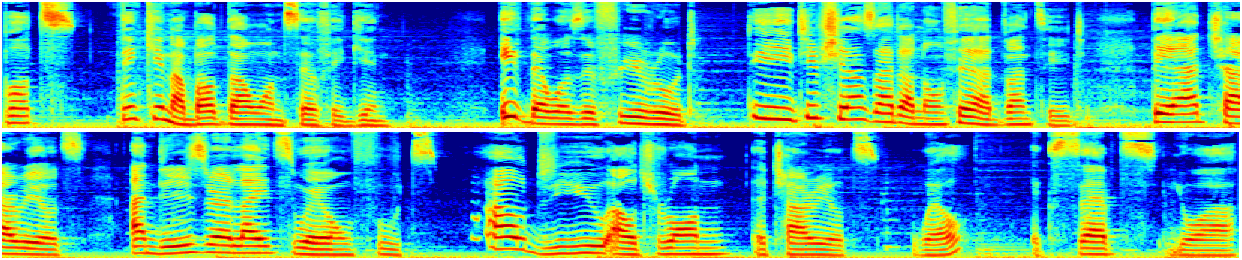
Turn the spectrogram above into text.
But thinking about that oneself again, if there was a free road, the Egyptians had an unfair advantage. They had chariots and the Israelites were on foot. How do you outrun a chariot? Well, except you are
